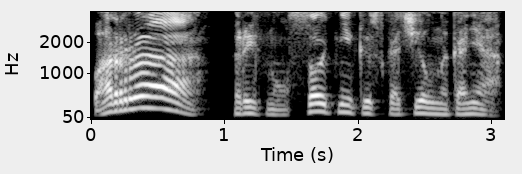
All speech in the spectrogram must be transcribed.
«Пора!» — крикнул сотник и вскочил на коня.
